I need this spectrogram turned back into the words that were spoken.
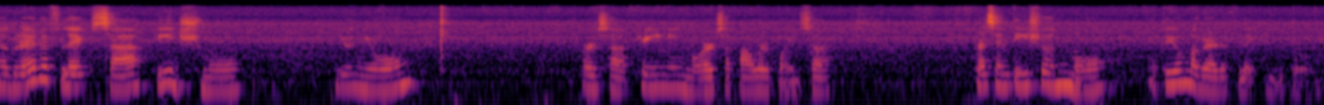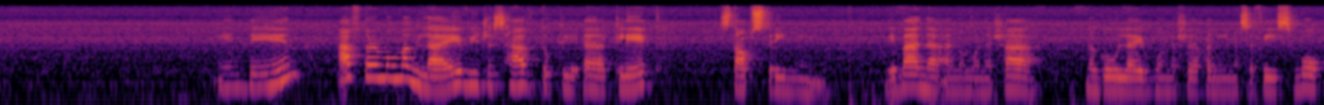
nagre-reflect sa page mo, yun yung or sa training mo or sa PowerPoint sa presentation mo, ito yung magre-reflect dito. And then, after mo mag-live, you just have to cli- uh, click stop streaming. 'Di ba na ano mo na siya, nag-go live mo na siya kanina sa Facebook.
